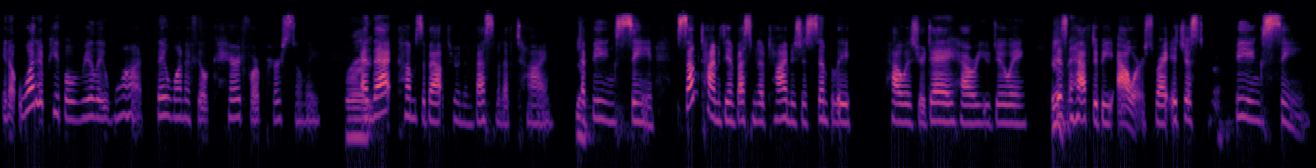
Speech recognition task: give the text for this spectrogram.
You know, what do people really want? They want to feel cared for personally. Right. And that comes about through an investment of time, yeah. of being seen. Sometimes the investment of time is just simply, how is your day? How are you doing? It doesn't have to be hours, right? It's just yeah. being seen.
